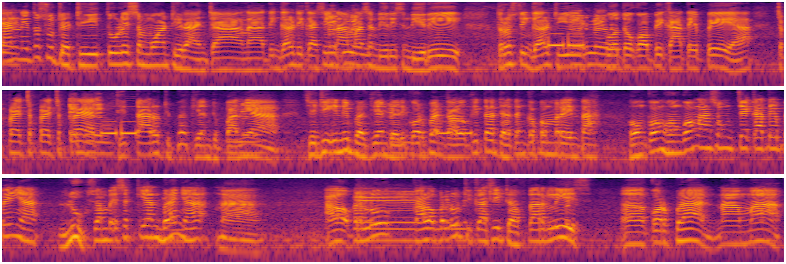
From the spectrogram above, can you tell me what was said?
kan itu sudah ditulis semua dirancang. Nah, tinggal dikasih nama Mm-mm. sendiri-sendiri. Terus tinggal di fotokopi KTP ya, cepret cepret cepret, Mm-mm. ditaruh di bagian depannya. Jadi ini bagian dari Mm. korban. Kalau kita datang ke pemerintah Hongkong, Hongkong langsung cek KTP-nya. Lu sampai sekian banyak. Nah, kalau perlu kalau perlu dikasih daftar list eh, korban, nama,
